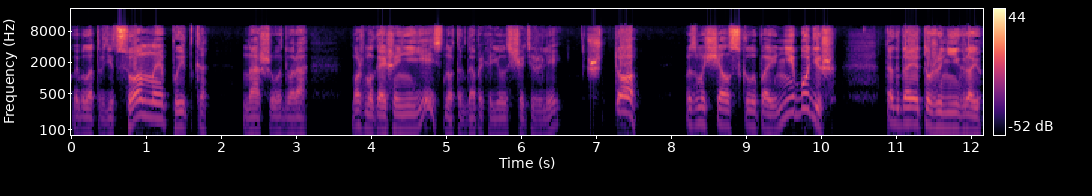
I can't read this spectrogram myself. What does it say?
Такой была традиционная пытка нашего двора. Можно было, конечно, и не есть, но тогда приходилось еще тяжелее. — Что? — возмущался Сколупай. — Не будешь? Тогда я тоже не играю.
